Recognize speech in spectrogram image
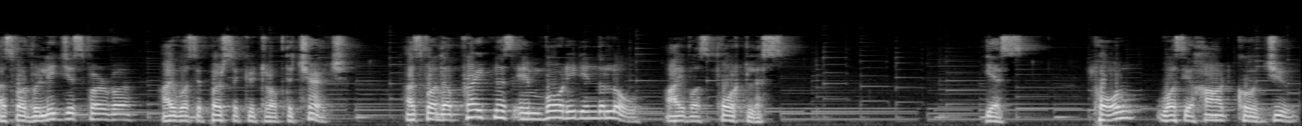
As for religious fervor, I was a persecutor of the church. As for the uprightness embodied in the law, I was faultless. Yes, Paul was a hardcore Jew.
